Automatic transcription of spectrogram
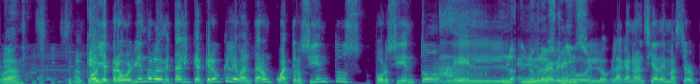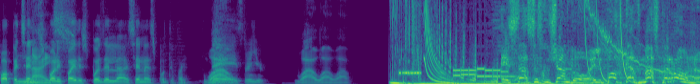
wow. Ok. Oye, pero volviendo a lo de Metallica, creo que levantaron 400% Ah, el, lo- el el número de revenue, lo- la ganancia de Master of Puppets en. Spotify después de la escena de Spotify. Wow. De Stranger. Wow, wow, wow. Estás escuchando el podcast más perrón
